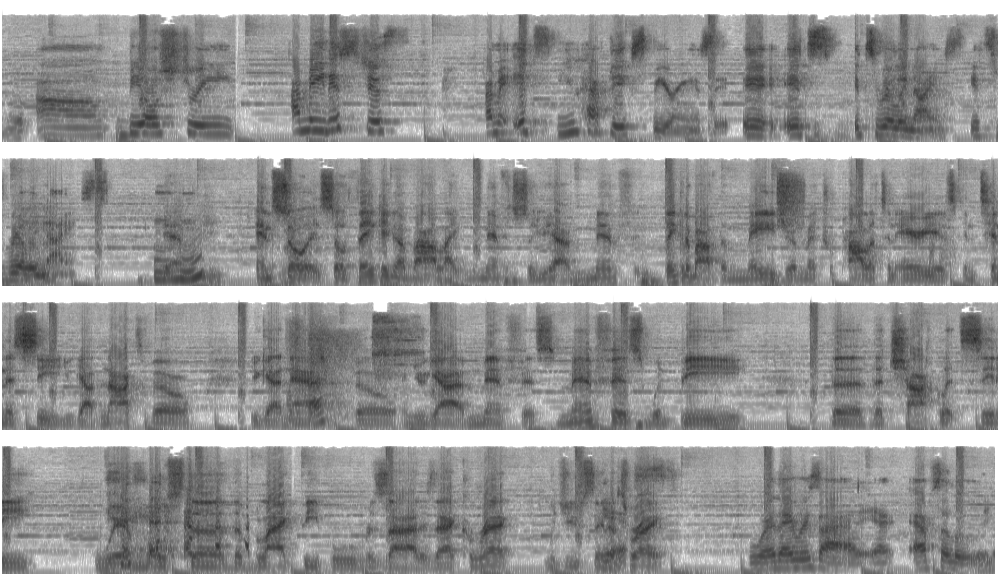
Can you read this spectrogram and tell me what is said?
Yep. Um, Beale Street. I mean, it's just. I mean, it's you have to experience it. it it's Mhm. it's really nice. It's really nice. Yeah. Mhm. And so, so thinking about like Memphis, so you have Memphis. Thinking about the major metropolitan areas in Tennessee, you got Knoxville, you got Nashville, and you got Memphis. Memphis would be the the chocolate city where most of the black people reside. Is that correct? Would you say that's right? Where they reside, absolutely.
